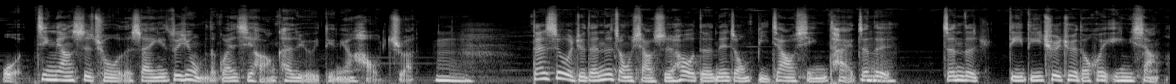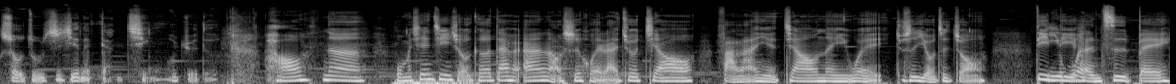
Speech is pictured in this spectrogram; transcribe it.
我尽量试出我的善意。最近我们的关系好像开始有一点点好转，嗯，但是我觉得那种小时候的那种比较心态，真的、真的的的确确的会影响手足之间的感情。我觉得，好，那我们先进一首歌，待会安安老师回来就教法兰，也教那一位，就是有这种弟弟很自卑，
